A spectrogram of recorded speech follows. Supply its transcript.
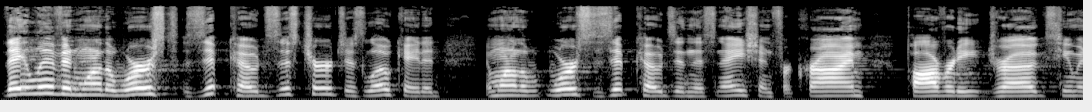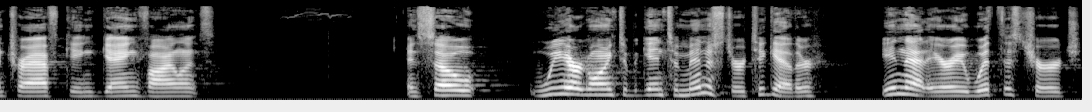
They live in one of the worst zip codes. This church is located in one of the worst zip codes in this nation for crime, poverty, drugs, human trafficking, gang violence. And so we are going to begin to minister together in that area with this church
